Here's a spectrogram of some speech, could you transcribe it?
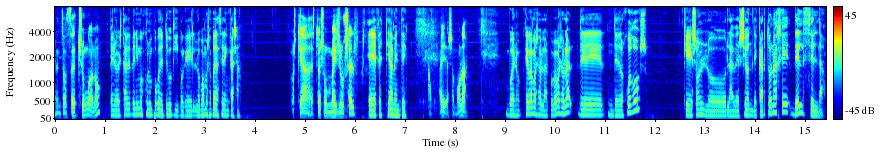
Entonces chungo, ¿no? Pero esta vez venimos con un poco de truqui, porque lo vamos a poder hacer en casa. Hostia, esto es un make yourself. Efectivamente. Ah, guay, eso mola. Bueno, ¿qué vamos a hablar? Pues vamos a hablar de, de dos juegos que son lo- la versión de cartonaje del Zelda.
